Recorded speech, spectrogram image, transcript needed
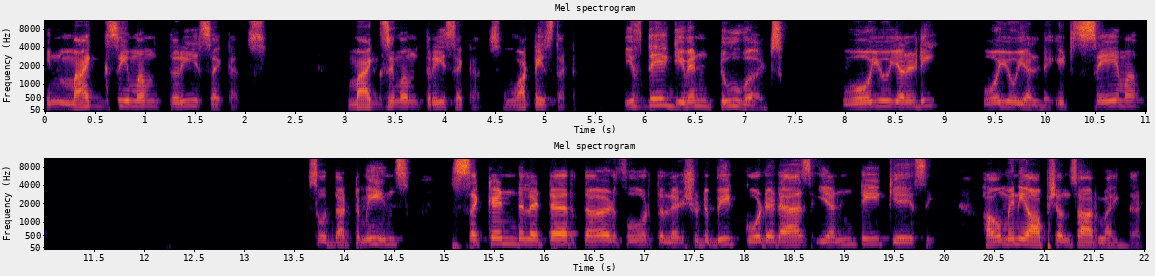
in maximum three seconds. Maximum three seconds. What is that? If they given two words, O-U-L-D, O-U-L-D, it's same. So that means second letter, third, fourth letter should be coded as NTKC. How many options are like that?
